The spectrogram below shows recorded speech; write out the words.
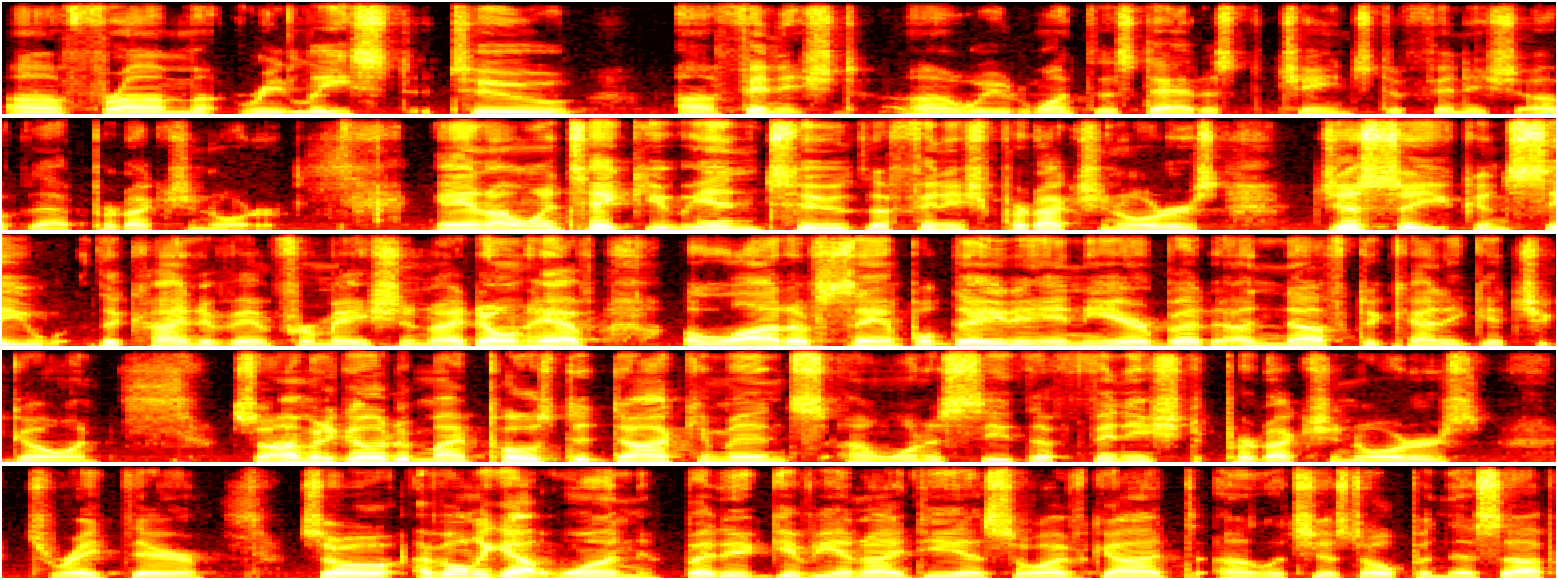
uh, from released to uh, finished. Uh, we would want the status to change to finish of that production order. And I want to take you into the finished production orders just so you can see the kind of information. I don't have a lot of sample data in here, but enough to kind of get you going. So I'm going to go to my posted documents. I want to see the finished production orders. It's right there. So I've only got one, but it'll give you an idea. So I've got, uh, let's just open this up.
